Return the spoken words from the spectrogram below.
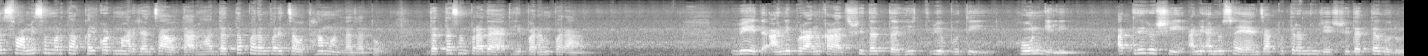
तर स्वामी समर्थ अक्कलकोट महाराजांचा अवतार हा दत्त परंपरेत चौथा मानला जातो. दत्त संप्रदायात ही परंपरा वेद आणि पुराणकाळात श्रीदत्त श्री दत्त ही विभूती होऊन गेली. अत्री ऋषी आणि अनुसया यांचा पुत्र म्हणजे श्री दत्तगुरू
